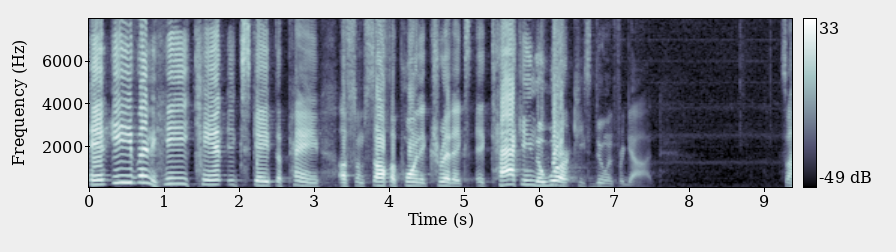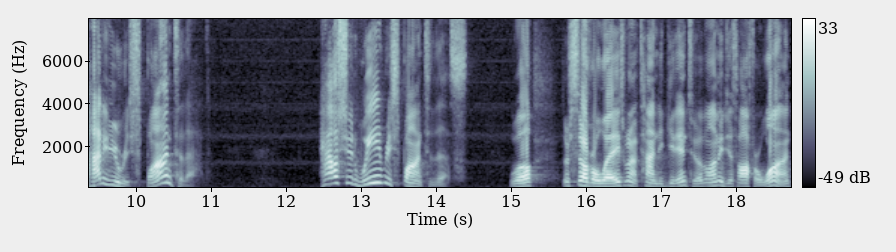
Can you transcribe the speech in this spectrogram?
And even he can't escape the pain of some self appointed critics attacking the work he's doing for God. So, how do you respond to that? How should we respond to this? Well, there's several ways. We don't have time to get into it, but let me just offer one.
